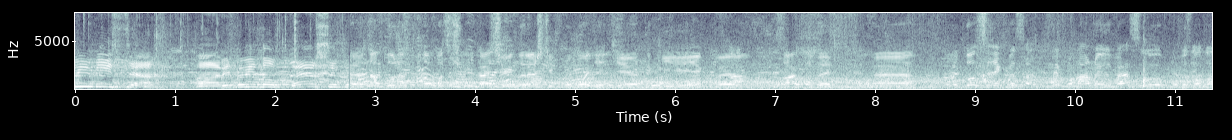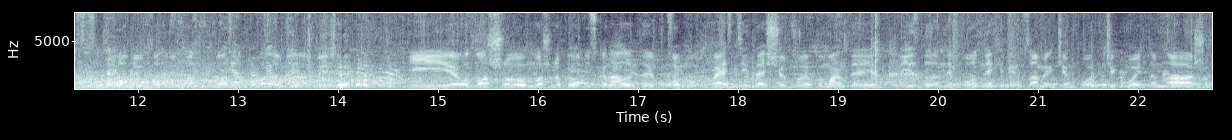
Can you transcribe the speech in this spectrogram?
місця. А відповідно першим Нам дуже сподобалося, що Мукачеві нарешті проводять е, такі якби, заходи. Е, Досить якби, непогано і весело, повезло досить з погодою. Класна погода. І одно, що можна би удосконалити в цьому квесті, те, щоб команди їздили не по одних і тим самих чим по чекпоінтам, а щоб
